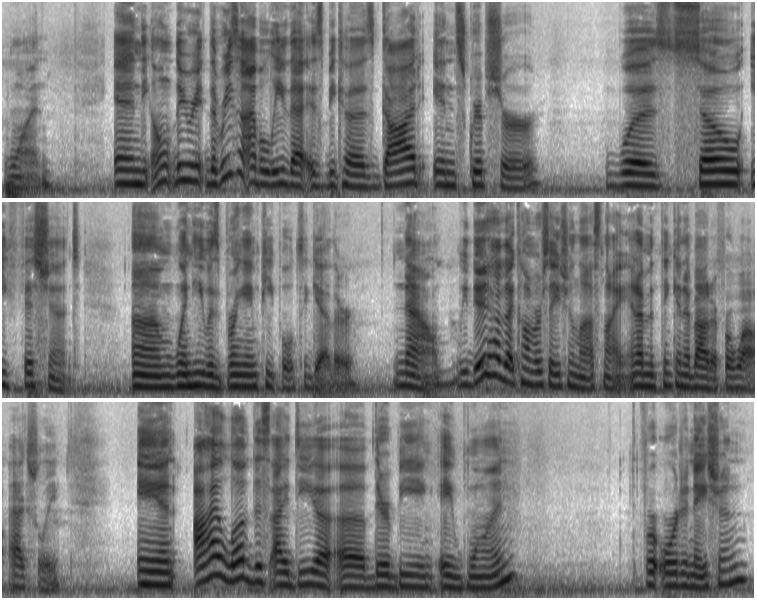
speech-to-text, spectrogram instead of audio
one. And the only the reason I believe that is because God in scripture was so efficient um, when he was bringing people together. Now, we did have that conversation last night, and I've been thinking about it for a while, actually. And I love this idea of there being a one for ordination.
